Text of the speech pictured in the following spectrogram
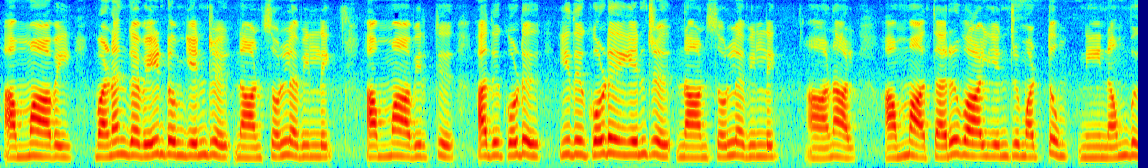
அம்மாவை வணங்க வேண்டும் என்று நான் சொல்லவில்லை. அம்மாவிற்கு அது கொடு இது கொடு என்று நான் சொல்லவில்லை. ஆனால் அம்மா தருவாள் என்று மட்டும் நீ நம்பு.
